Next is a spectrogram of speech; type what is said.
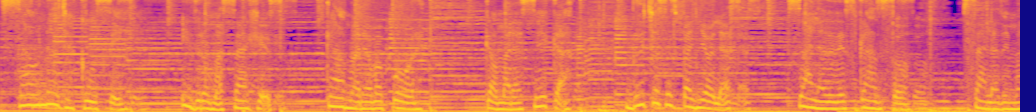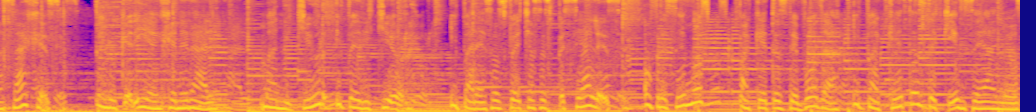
sauna jacuzzi, hidromasajes, cámara vapor, cámara seca, duchas españolas, sala de descanso, sala de masajes, peluquería en general, manicure y pedicure. Y para esas fechas especiales, ofrecemos paquetes de boda y paquetes de 15 años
